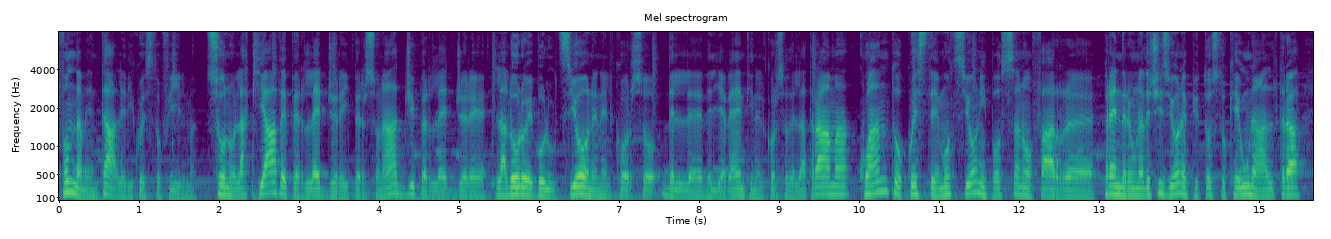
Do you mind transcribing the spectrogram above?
fondamentale di questo film. Sono la chiave per leggere i personaggi, per leggere la loro evoluzione nel corso del, degli eventi, nel corso della trama, quanto queste emozioni possano far eh, prendere una decisione piuttosto che un'altra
